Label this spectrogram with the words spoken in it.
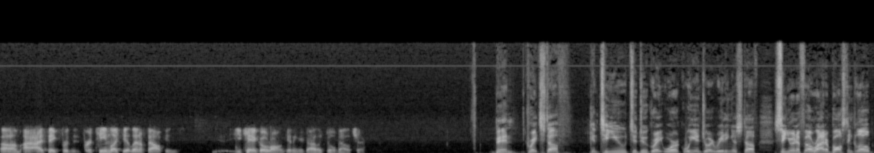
Um, I, I think for the, for a team like the Atlanta Falcons, you can't go wrong getting a guy like Bill Belichick. Ben, great stuff. Continue to do great work. We enjoy reading your stuff. Senior NFL writer, Boston Globe,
